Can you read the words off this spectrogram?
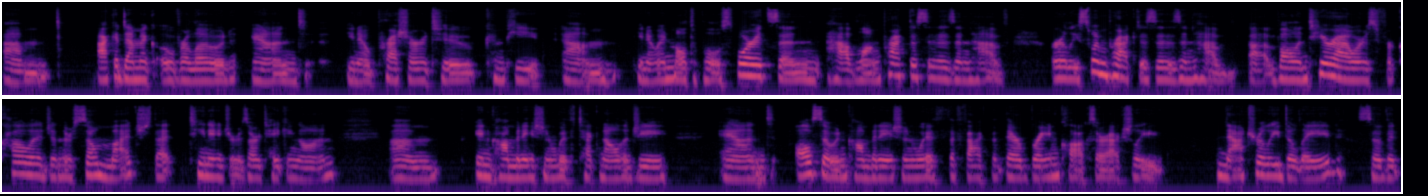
um, academic overload and you know pressure to compete um, you know in multiple sports and have long practices and have early swim practices and have uh, volunteer hours for college. And there's so much that teenagers are taking on um, in combination with technology and also in combination with the fact that their brain clocks are actually naturally delayed. So that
